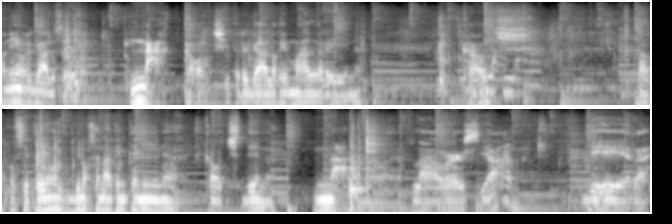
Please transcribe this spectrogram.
Ano yung regalo sa'yo? Na, couch. Ito regalo kay mahal na Reyna. Couch. Tapos ito yung binuksan natin kanina. Couch din. ah. Na, flowers. Yan. Bihira.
